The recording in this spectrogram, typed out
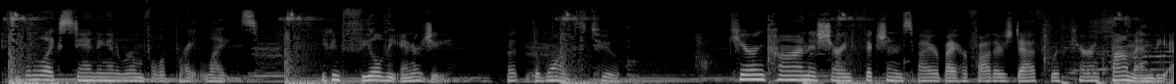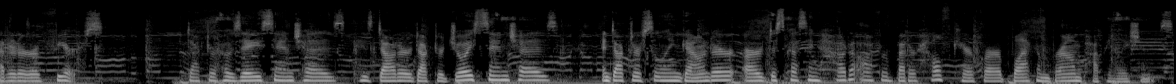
It's a little like standing in a room full of bright lights. You can feel the energy, but the warmth too. Kieran Khan is sharing fiction inspired by her father's death with Karen Klauman, the editor of Fierce. Dr. Jose Sanchez, his daughter Dr. Joyce Sanchez, and Dr. Celine Gounder are discussing how to offer better health care for our black and brown populations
